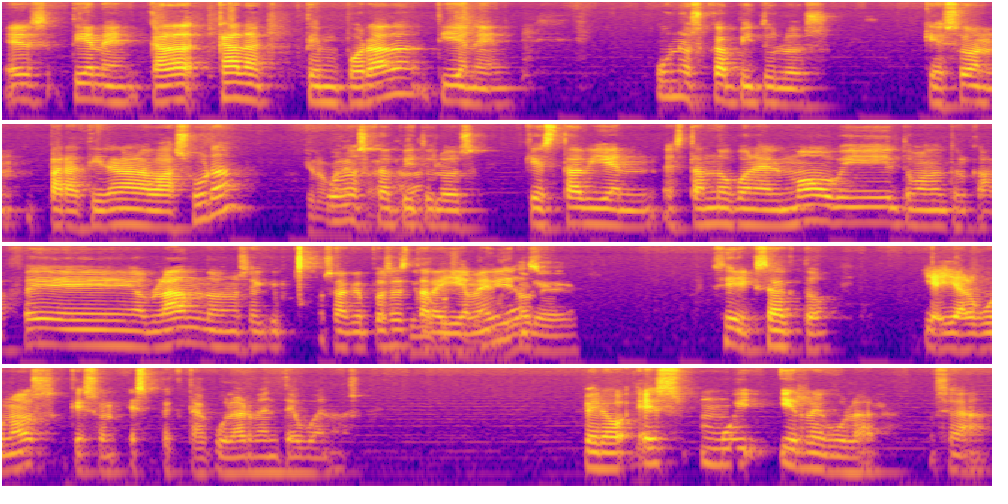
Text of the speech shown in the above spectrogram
es, tiene, cada, cada temporada tiene unos capítulos que son para tirar a la basura, Que no unos para nada. capítulos que está bien estando con el móvil, tomando el café, hablando, no sé qué, o sea, que puedes estar ahí a Haciendo cosas medias. mayores. Sí, exacto. Y hay algunos que son espectacularmente buenos. Pero es muy irregular. O sea,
